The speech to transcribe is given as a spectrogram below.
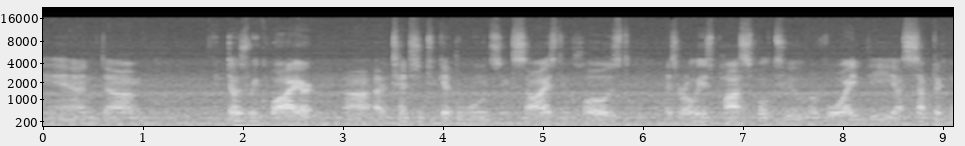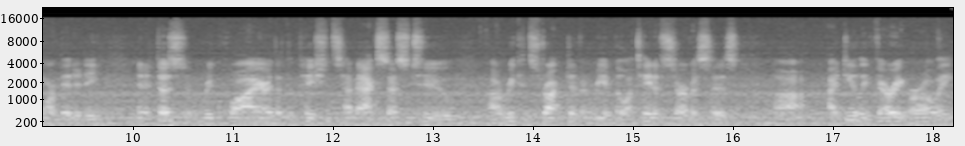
and um, it does require uh, attention to get the wounds excised and closed as early as possible to avoid the uh, septic morbidity. And it does require that the patients have access to uh, reconstructive and rehabilitative services, uh, ideally very early,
